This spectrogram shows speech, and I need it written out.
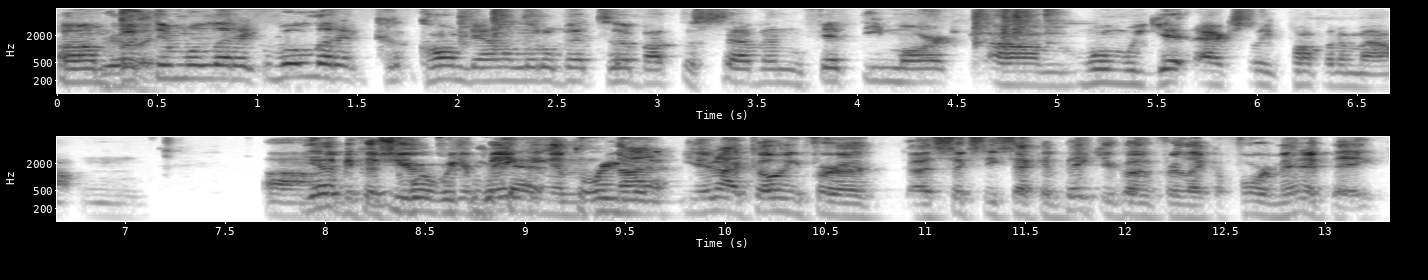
Um, Really? But then we'll let it we'll let it c- calm down a little bit to about the seven fifty mark um, when we get actually pumping them out and. Um, yeah, because you're you're can get baking that them. Not, you're not going for a, a sixty second bake. You're going for like a four minute bake,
